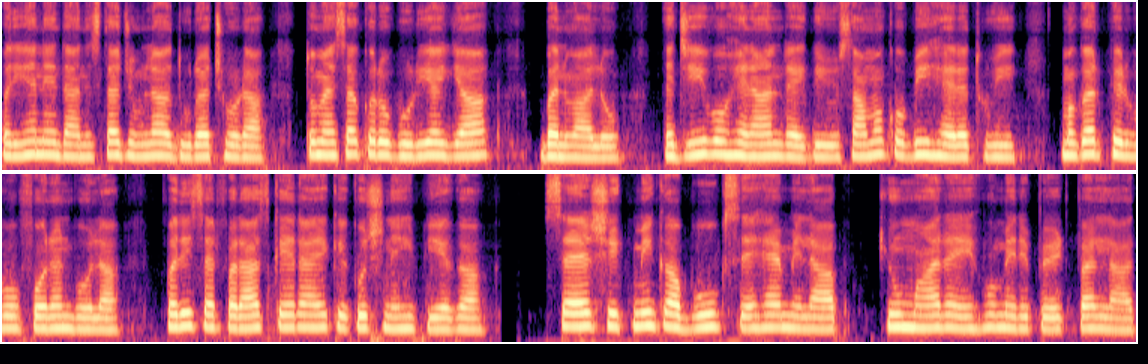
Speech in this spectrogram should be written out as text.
फरिया ने दानिस्ता जुमला अधूरा छोड़ा? तुम ऐसा करो गुड़िया, या बनवा लो। जी वो हैरान रह गई। उसामा को भी हैरत हुई, मगर फिर वो फ़ौरन बोला, फरी सरफराज कह रहा है कि कुछ नहीं पिएगा। सैर शिकमी का भूख से है मिलाप, क्यों मार रहे हो मेरे पेट पर लात?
